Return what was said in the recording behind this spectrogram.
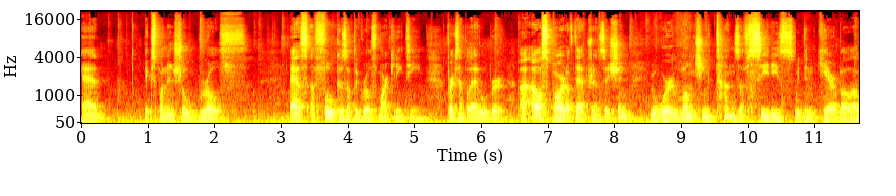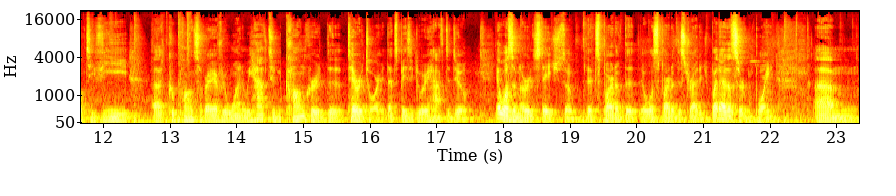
at exponential growth as a focus of the growth marketing team. For example, at Uber, uh, I was part of that transition. We were launching tons of cities. We didn't care about LTV, uh, coupons for everyone. We have to conquer the territory. That's basically what we have to do. It was an early stage, so that's part of the. It was part of the strategy. But at a certain point, um,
